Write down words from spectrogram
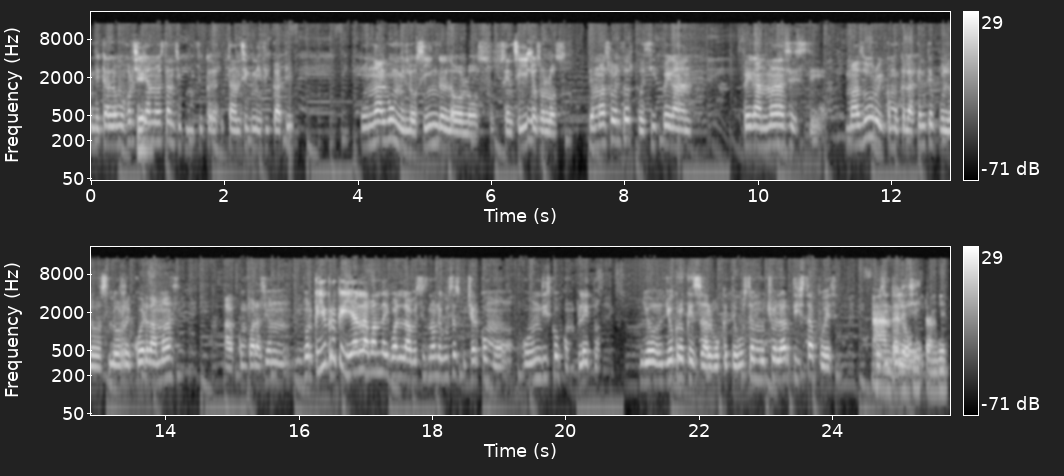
de que a lo mejor sí, ya no es tan, tan significativo un álbum y los singles o los sencillos o los temas sueltos pues sí pegan pegan más este más duro y como que la gente pues los, los recuerda más a comparación porque yo creo que ya la banda igual a veces no le gusta escuchar como un disco completo yo yo creo que salvo que te guste mucho el artista pues, pues sí, te lo, sí también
